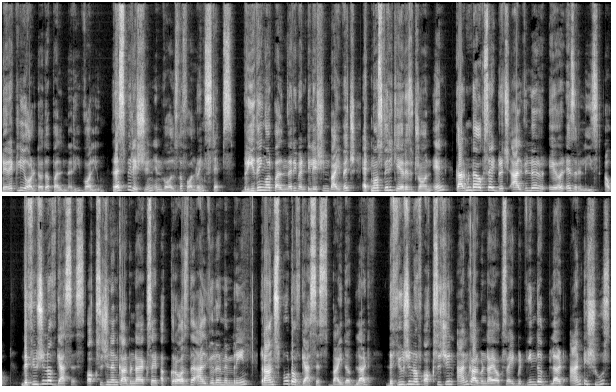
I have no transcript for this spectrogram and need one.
directly alter the pulmonary volume. Respiration involves the following steps. Breathing or pulmonary ventilation by which atmospheric air is drawn in, carbon dioxide rich alveolar air is released out. diffusion of gases, oxygen and carbon dioxide across the alveolar membrane, transport of gases by the blood, diffusion of oxygen and carbon dioxide between the blood and tissues,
